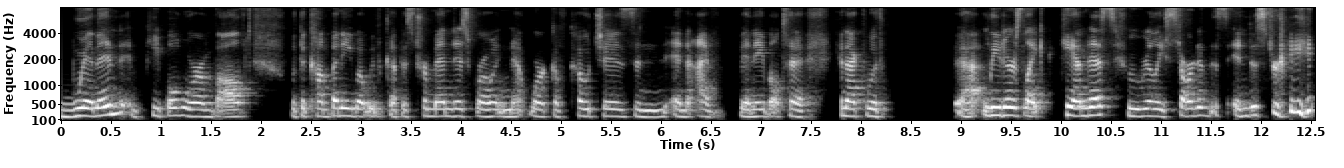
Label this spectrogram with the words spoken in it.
women and people who are involved with the company but we've got this tremendous growing network of coaches and and i've been able to connect with uh, leaders like candice who really started this industry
